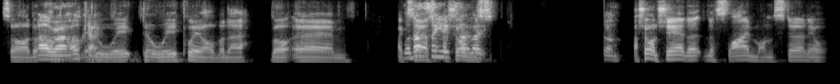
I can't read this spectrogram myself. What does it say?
So I don't, Oh, I don't right, know what they okay. do, week, do weekly over there. But um, like Well, that's say, how I you showed like- this- I showed Shay the, the slime monster. And he'll,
